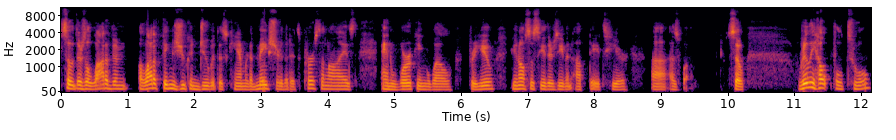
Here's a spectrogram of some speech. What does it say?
so there's a lot of a lot of things you can do with this camera to make sure that it's personalized and working well for you. You can also see there's even updates here uh, as well. So really helpful tool.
